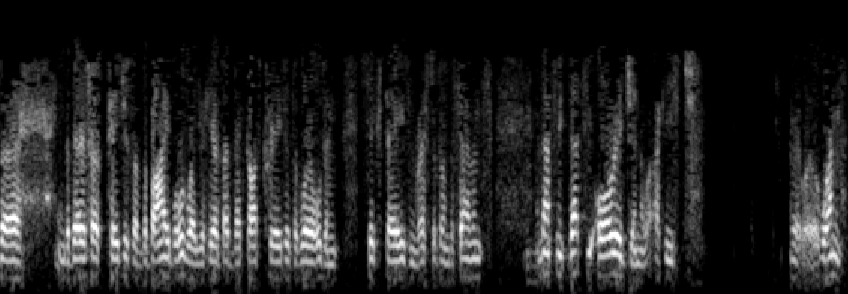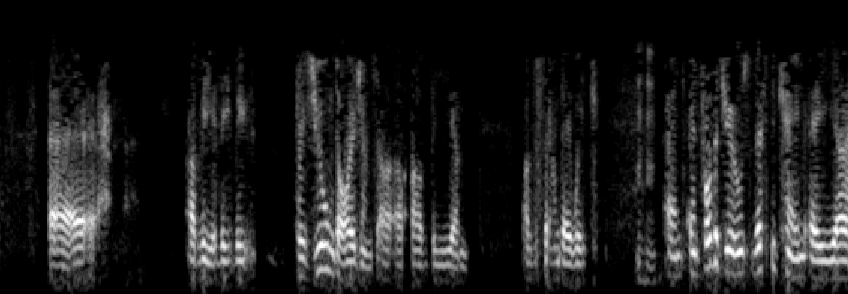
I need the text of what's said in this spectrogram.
uh, in the very first pages of the Bible where you hear that, that God created the world in six days and rested on the seventh. And that's the, that's the origin, or at least uh, one uh, of the, the, the presumed origins of, of the um, of the seven-day week. Mhm. And and for the Jews, this became a uh,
